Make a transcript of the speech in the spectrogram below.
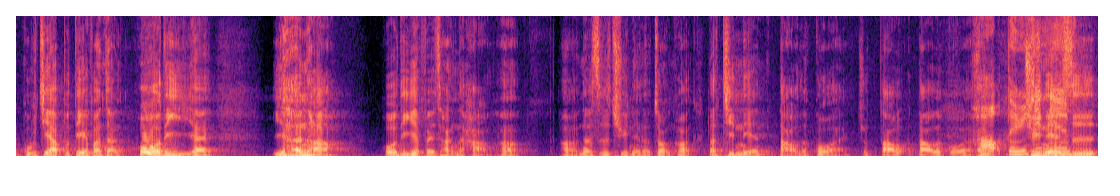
股价不跌反涨，获利嘿。也很好，获利也非常的好，哈。啊，那是去年的状况。那今年倒了过来，就倒倒了过来。好，等于去年是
